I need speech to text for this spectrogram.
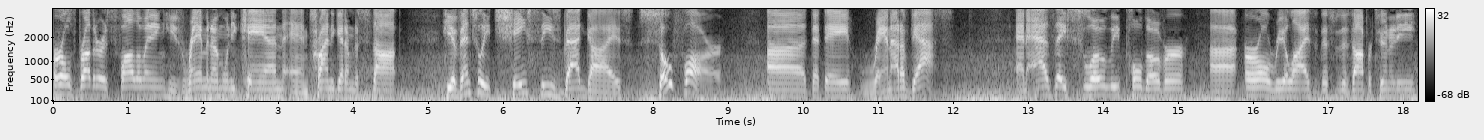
Earl's brother is following. He's ramming him when he can and trying to get him to stop. He eventually chased these bad guys so far uh, that they ran out of gas. And as they slowly pulled over, uh, Earl realized that this was his opportunity.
